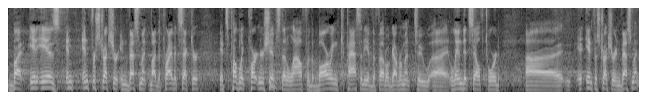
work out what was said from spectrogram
But it is in, infrastructure investment by the private sector. It's public partnerships mm-hmm. that allow for the borrowing capacity of the federal government to uh, lend itself toward uh, infrastructure investment.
